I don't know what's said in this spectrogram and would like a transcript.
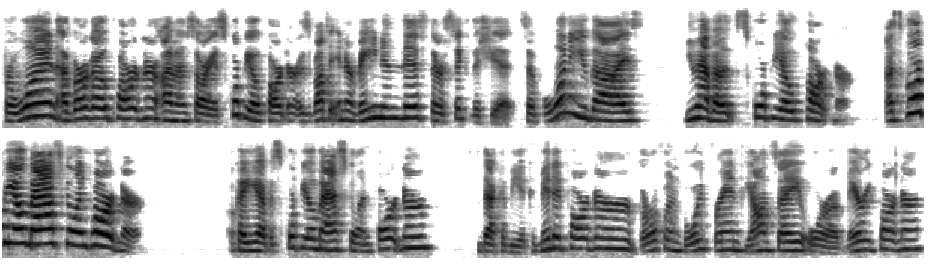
For one, a Virgo partner, I'm, I'm sorry, a Scorpio partner is about to intervene in this. They're sick of the shit. So for one of you guys, you have a Scorpio partner, a Scorpio masculine partner. Okay, you have a Scorpio masculine partner. That could be a committed partner, girlfriend, boyfriend, fiance, or a married partner.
